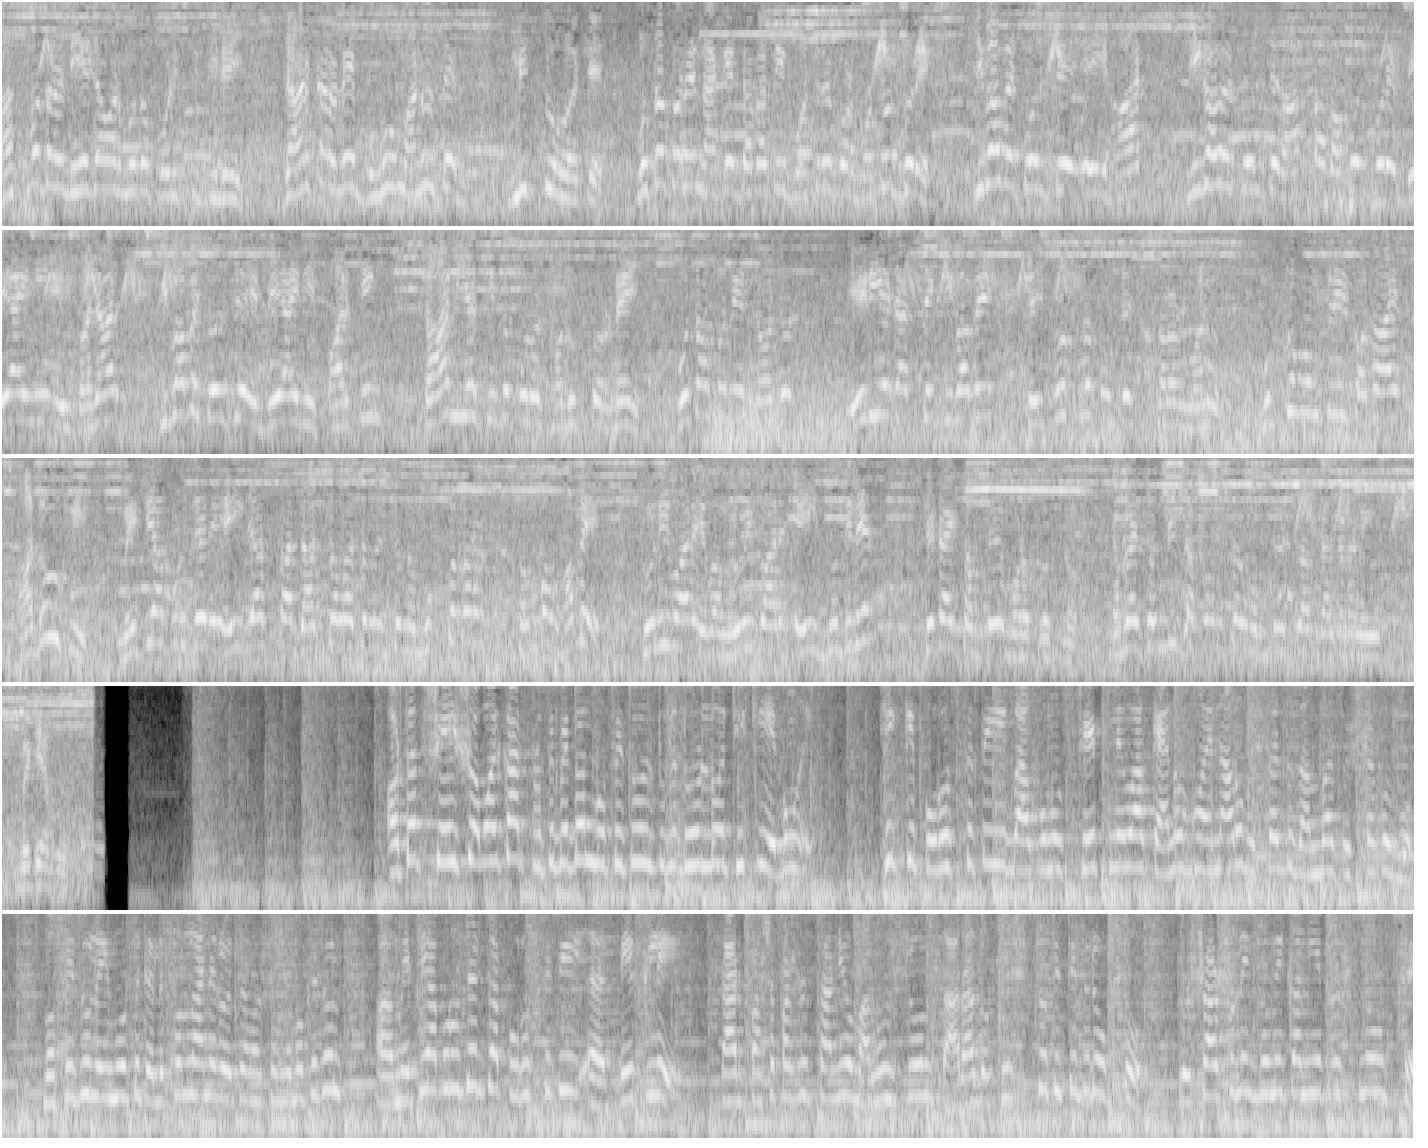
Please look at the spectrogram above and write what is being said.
হাসপাতালে নিয়ে যাওয়ার মতো পরিস্থিতি নেই, যার কারণে বহু মানুষের মৃত্যু হয়েছে। প্রশাসনের নাকের ডাকাতি বছরের পর বছর ধরে কীভাবে চলছে এই হাট, কীভাবে চলছে রাস্তা দখল করে বেআইনি এই বাজার, কীভাবে চলছে এই বেআইনি পার্কিং, তা নিয়ে কিন্তু কোনো সদুত্তর নেই। প্রশাসনের নজর এড়িয়ে যাচ্ছে কীভাবে? সেই প্রশ্ন তুলছে সাধারণ মানুষ। মুখ্যমন্ত্রীর কথায় আদৌ কি মেটিয়াপুরদের এই রাস্তা যান চলাচলের জন্য মুক্ত করা সম্ভব হবে শনিবার এবং রবিবার এই দুদিনে সেটাই সবথেকে বড় প্রশ্ন। আমরা সন্দীপ প্রফেসর মফিদুল ইসলাম ক্যালকাটা নিউজ, মেটিয়াপুর। অর্থাৎ সেই সময়কার প্রতিবেদন মফিজুল তুলে ধরলো ঠিকই এবং ঠিক কি পরিস্থিতি বা কোনো স্টেপ নেওয়া কেন হয় না? আরও বিস্তারিত জানবার চেষ্টা করব। মফিজুল এই মুহূর্তে টেলিফোন লাইনে রয়েছে আমার সঙ্গে। মফিজুল আহ, মেটিয়াপুরুজের যা পরিস্থিতি দেখলে তার পাশাপাশি স্থানীয় মানুষজন তারা যথেষ্ট তিতে বিরক্ত প্রশাসনিক ভূমিকা নিয়ে প্রশ্ন উঠছে।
